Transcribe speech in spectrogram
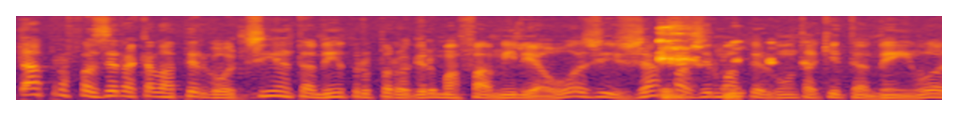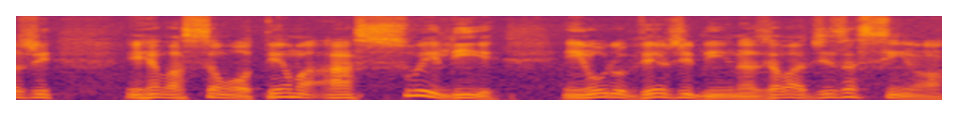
dá para fazer aquela perguntinha também para o programa Família hoje. Já fazendo uma pergunta aqui também hoje em relação ao tema, a Sueli, em Ouro Verde, Minas. Ela diz assim: ó.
